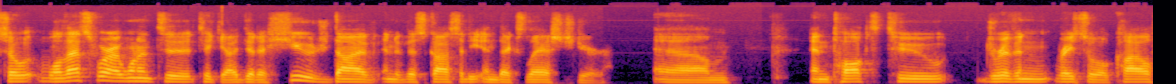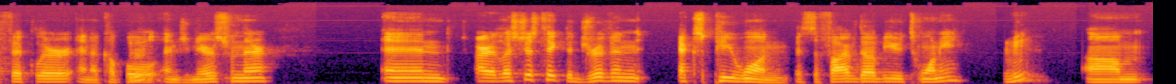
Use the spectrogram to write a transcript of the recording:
So, well, that's where I wanted to take you. I did a huge dive into viscosity index last year, um, and talked to Driven Race Oil, Kyle Fickler, and a couple engineers from there. And all right, let's just take the Driven XP1. It's the 5W20. Mhm. Um,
